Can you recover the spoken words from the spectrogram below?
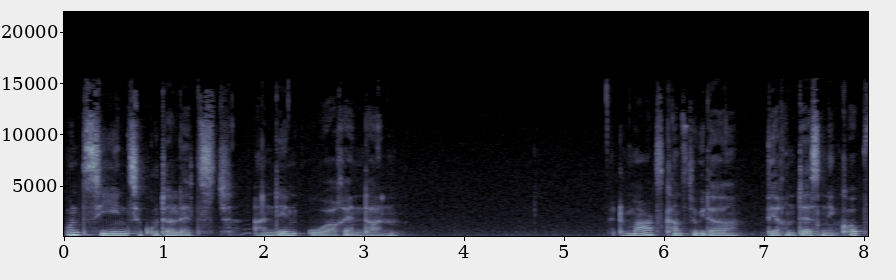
Und ziehen zu guter Letzt an den Ohrrändern. Wenn du magst, kannst du wieder währenddessen den Kopf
